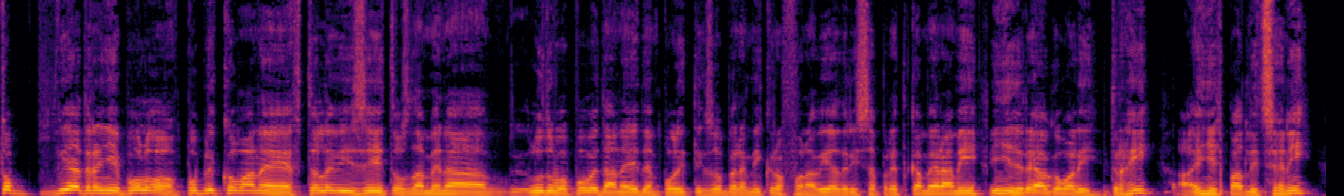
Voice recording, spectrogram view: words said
to vyjadrenie bolo publikované v televízii, to znamená ľudovo povedané, jeden politik zoberie mikrofón a vyjadrí sa pred kamerami, hneď reagovali trhy a hneď padli ceny.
